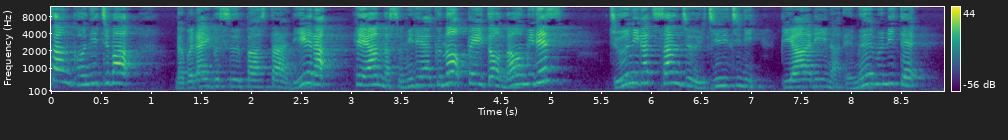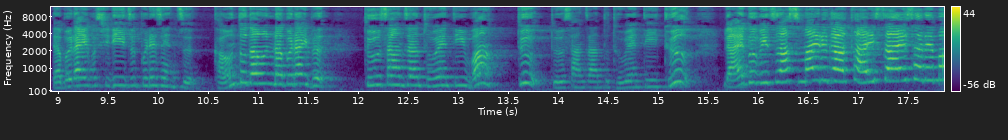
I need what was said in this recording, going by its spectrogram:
さんこんにちは。ラブライブスーパースターリエラ、ヘアンナスミレ役のペイトンナオミです。12月31日にピアアリーナ MM にて、ラブライブシリーズプレゼンツカウントダウンラブライブ2021 to 2022ライブ with a smile が開催されま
